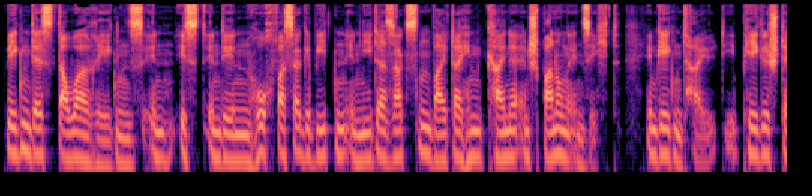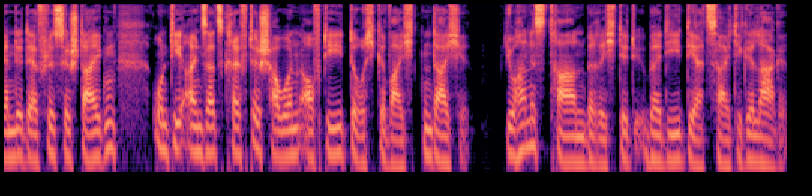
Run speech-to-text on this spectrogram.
Wegen des Dauerregens in, ist in den Hochwassergebieten in Niedersachsen weiterhin keine Entspannung in Sicht. Im Gegenteil, die Pegelstände der Flüsse steigen und die Einsatzkräfte schauen auf die durchgeweichten Deiche. Johannes Tran berichtet über die derzeitige Lage.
